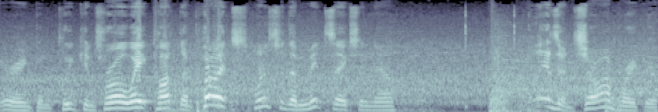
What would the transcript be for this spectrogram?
Akira in complete control. Wait, caught the punch. Punch to the midsection now. There's a jawbreaker.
